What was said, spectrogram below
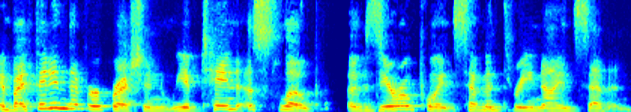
And by fitting the regression, we obtain a slope of 0.7397.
